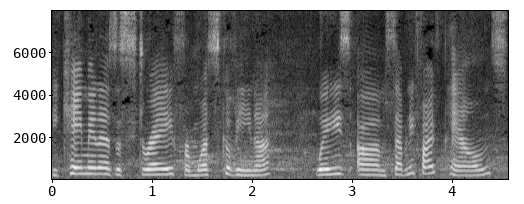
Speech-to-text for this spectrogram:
He came in as a stray from West Covina, weighs um, 75 pounds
